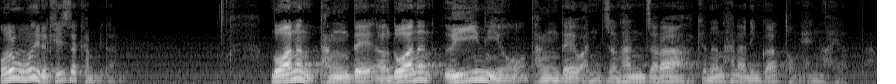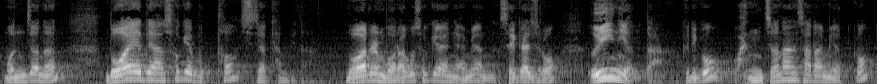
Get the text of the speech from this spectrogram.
오늘 보면 이렇게 시작합니다. 노아는 당대 어, 노아는 의인이요 당대 완전한 자라 그는 하나님과 동행하였다. 먼저는 노아에 대한 소개부터 시작합니다. 노아를 뭐라고 소개하냐면 세 가지로 의인이었다. 그리고 완전한 사람이었고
